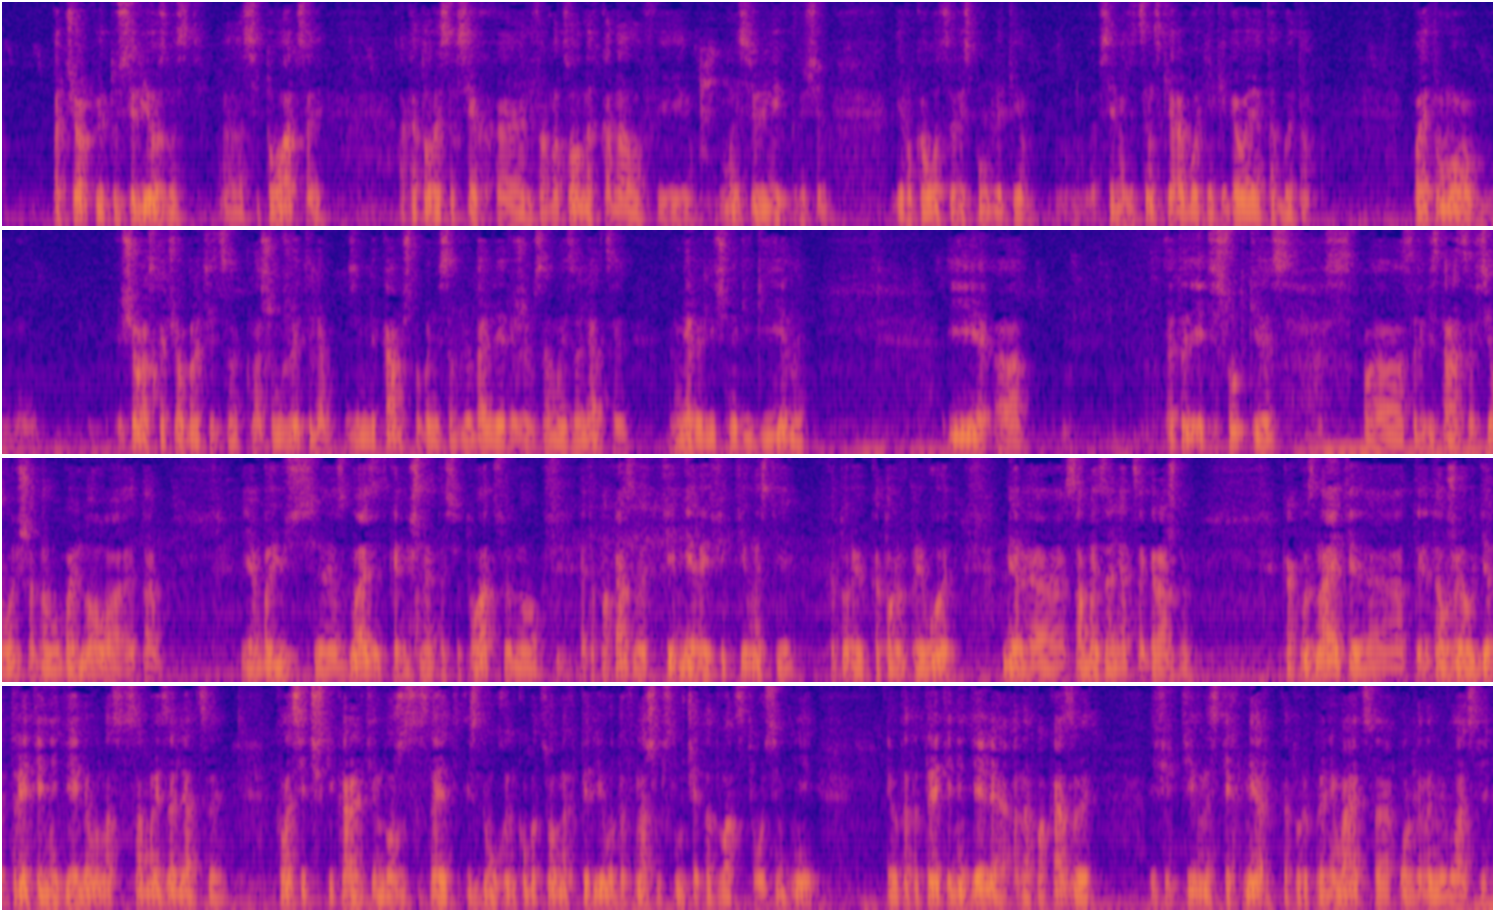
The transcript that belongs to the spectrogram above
подчеркивает ту серьезность а, ситуации, о которой со всех э, информационных каналов, и мы с Юрием Викторовичем, и руководство республики, все медицинские работники говорят об этом. Поэтому еще раз хочу обратиться к нашим жителям, землякам, чтобы они соблюдали режим самоизоляции, меры личной гигиены. И а, это, эти сутки с, с, с регистрацией всего лишь одного больного, это я боюсь э, сглазить, конечно, эту ситуацию, но это показывает те меры эффективности, которые, к которым приводит меры э, самоизоляции граждан. Как вы знаете, э, это уже уйдет третья неделя у нас самоизоляции. Классический карантин должен состоять из двух инкубационных периодов, в нашем случае это 28 дней. И вот эта третья неделя, она показывает эффективность тех мер, которые принимаются органами власти.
